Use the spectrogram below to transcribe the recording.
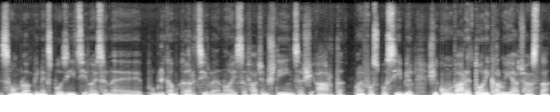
să umblăm prin expoziții, noi să ne publicăm cărțile, noi să facem știință și artă. Cum a fost posibil? Și cumva retorica lui e aceasta,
